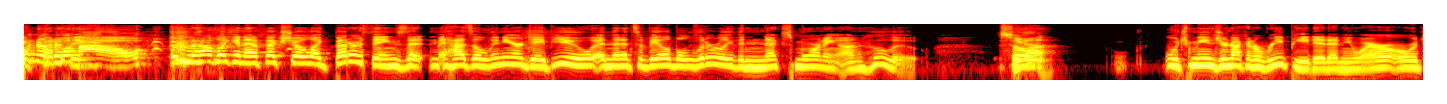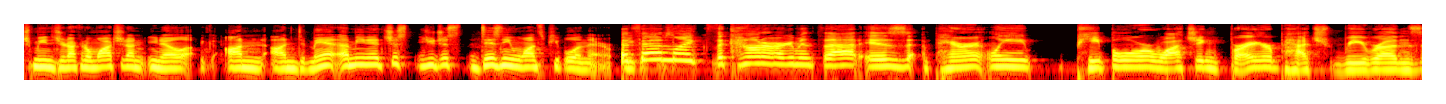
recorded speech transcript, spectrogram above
like know Better Things. But you have like an FX show like Better Things that has a linear debut and then it's available literally the next morning on Hulu. So, Yeah. which means you're not going to repeat it anywhere, or which means you're not going to watch it on, you know, like, on on demand. I mean, it's just you just Disney wants people in there. But then, like, the counter argument to that is apparently people were watching Briar Patch reruns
